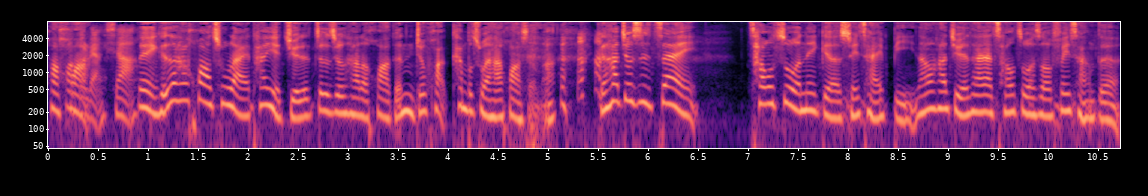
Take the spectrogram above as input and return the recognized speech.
画画两下，对，可是他画出来，他也觉得这个就是他的画，可是你就画看不出来他画什么。可他就是在操作那个水彩笔，然后他觉得他在操作的时候非常的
